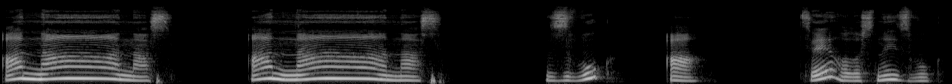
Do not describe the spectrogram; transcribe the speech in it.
Ананас. Ананас. Звук А. Це голосний звук.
